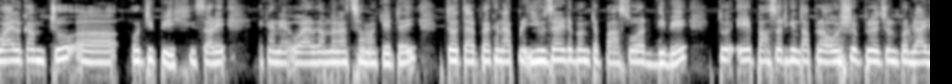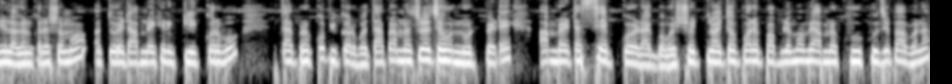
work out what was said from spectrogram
ওয়েলকাম টু ওটিপি সরি এখানে ওয়েলকাম জানাচ্ছে আমাকে এটাই। তো তারপর এখানে আপনার ইউজার আইডি এবং একটা পাসওয়ার্ড দিবে। তো এই পাসওয়ার্ড কিন্তু আপনার অবশ্যই প্রয়োজন পড়বে আইডি লগ ইন করার সময়। তো এটা আমরা এখানে ক্লিক করব। তারপর কপি করব। তারপর আমরা চলে যাব নোটপ্যাডে আমরা এটা সেভ করে রাখব অবশ্যই। নয়তো পরে প্রবলেম হবে, আমরা খু- খুঁজে পাবো না।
